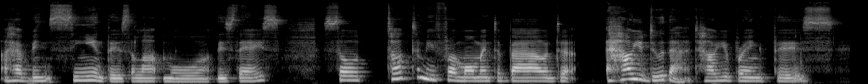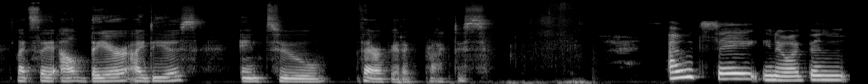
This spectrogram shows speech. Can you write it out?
I have been seeing this a lot more these days. So, talk to me for a moment about how you do that, how you bring this, let's say, out there ideas into therapeutic practice. I would say, you know, I've been,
